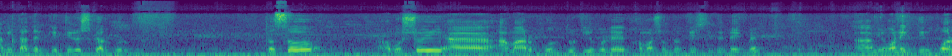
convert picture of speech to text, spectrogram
আমি তাদেরকে তিরস্কার করব। তো সো অবশ্যই আমার ভুল ত্রুটি হলে ক্ষমা সুন্দর দৃষ্টিতে দেখবেন। আমি অনেক দিন পর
